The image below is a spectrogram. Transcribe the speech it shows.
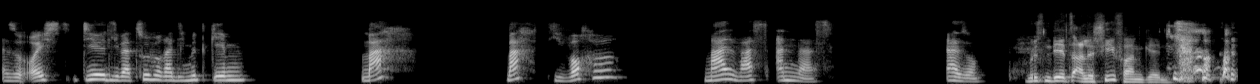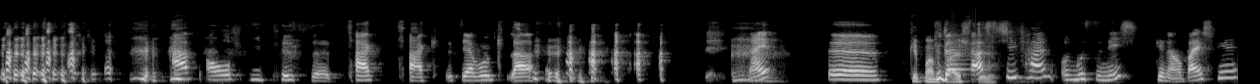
also euch, dir, lieber Zuhörer, die mitgeben, mach, mach die Woche mal was anders. Also, Müssen die jetzt alle Skifahren gehen? Ab auf die Piste. Zack, zack. Ist ja wohl klar. Nein. Äh, Gib mal ein du Beispiel. darfst Skifahren und musst du nicht. Genau, Beispiel.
